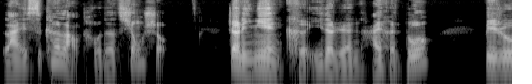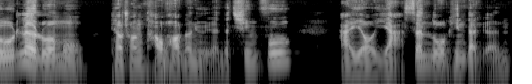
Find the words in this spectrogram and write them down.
莱斯科老头的凶手。这里面可疑的人还很多，比如勒罗姆跳窗逃跑的女人的情夫，还有亚森罗平等人。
